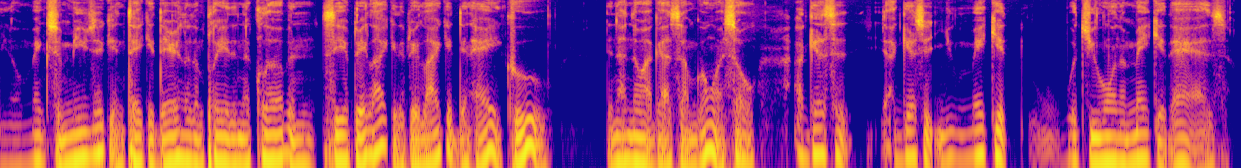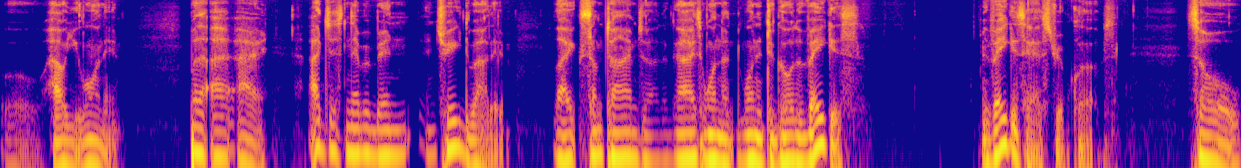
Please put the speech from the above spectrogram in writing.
you know, make some music and take it there and let them play it in the club and see if they like it. If they like it, then hey, cool. Then I know I got something going. So I guess it, I guess it, you make it what you want to make it as or how you want it. But I, I, I just never been intrigued about it. Like sometimes uh, the guys wanted wanted to go to Vegas. Vegas has strip clubs, so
